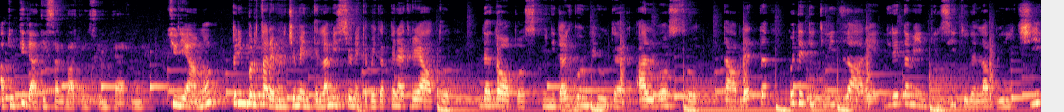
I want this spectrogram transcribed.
ha tutti i dati salvati al suo interno. Chiudiamo. Per importare velocemente la missione che avete appena creato da Topos, quindi dal computer al vostro tablet, potete utilizzare direttamente il sito dell'app Litchi,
